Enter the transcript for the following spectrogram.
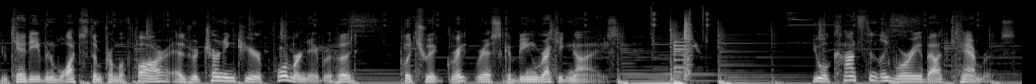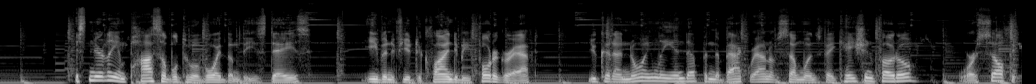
You can't even watch them from afar, as returning to your former neighborhood puts you at great risk of being recognized you will constantly worry about cameras. It's nearly impossible to avoid them these days. Even if you decline to be photographed, you could unknowingly end up in the background of someone's vacation photo or selfie.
